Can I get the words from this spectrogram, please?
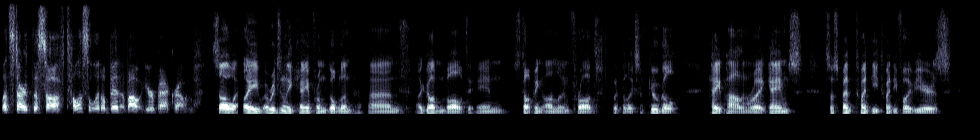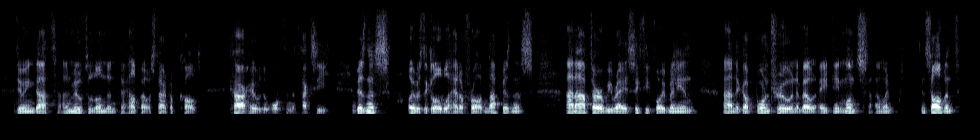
let's start this off. Tell us a little bit about your background. So I originally came from Dublin and I got involved in stopping online fraud with the likes of Google, PayPal and Riot Games. So spent 20, 25 years doing that and moved to London to help out a startup called Karhoo that worked in the taxi business. I was the global head of fraud in that business. And after we raised 65 million and it got burned through in about 18 months and went insolvent,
